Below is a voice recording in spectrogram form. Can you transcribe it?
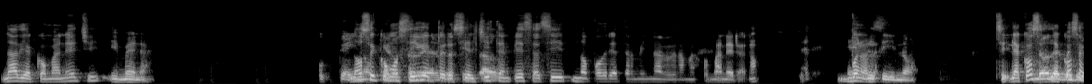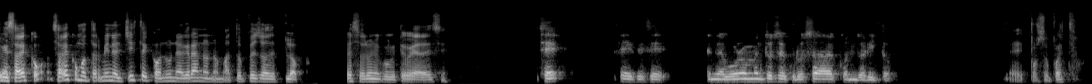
Nadia Comaneci y Mena. No, sé cómo sigue, pero si el chiste empieza así, no podría terminar de la mejor manera, ¿no? Bueno, la, sí, no. Sí, la cosa, no la cosa que sabes cómo, sabes cómo termina el chiste con una gran onomatopeya de plop. Eso es lo único que te voy a decir. Sí, sí, sí, sí. En algún momento se cruza con Dorito. Eh, por supuesto.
